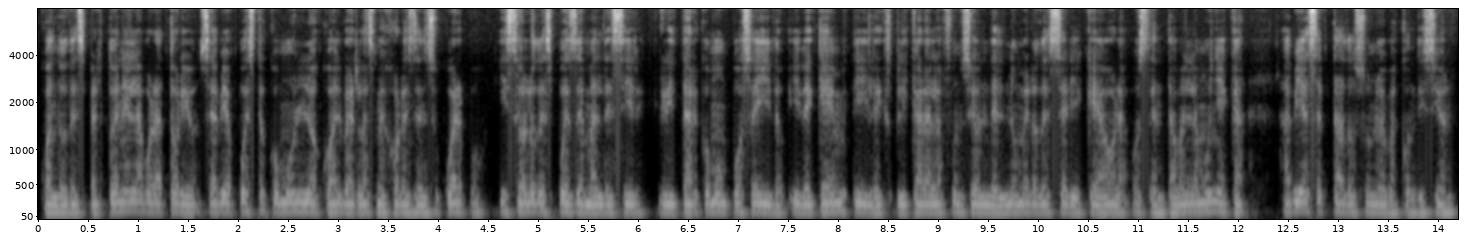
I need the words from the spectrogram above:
Cuando despertó en el laboratorio se había puesto como un loco al ver las mejoras en su cuerpo, y solo después de maldecir, gritar como un poseído y de que MT le explicara la función del número de serie que ahora ostentaba en la muñeca, había aceptado su nueva condición.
